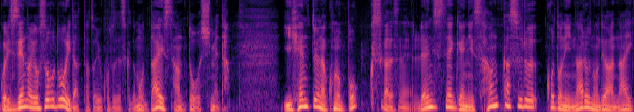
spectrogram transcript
これ事前の予想通りだったということですけども第3党を占めた異変というのはこのボックスがですね連立政権に参加することになるのではない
